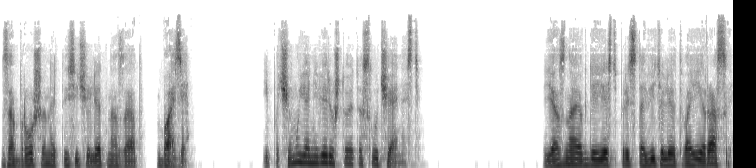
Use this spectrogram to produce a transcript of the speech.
заброшенной тысячи лет назад базе. И почему я не верю, что это случайность? Я знаю, где есть представители твоей расы.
